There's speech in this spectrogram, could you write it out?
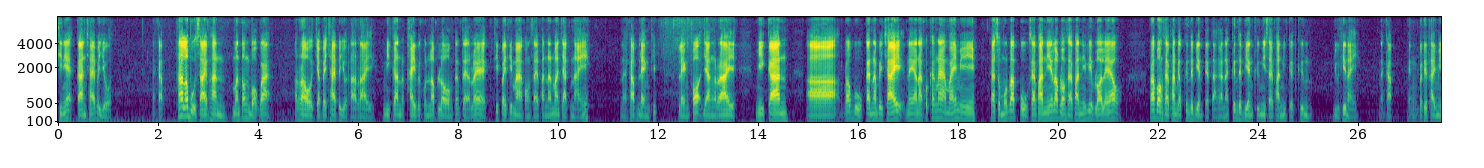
ทีนี้การใช้ประโยชน์นะครับ ถ้าระบุสายพันธุ์มันต้องบอกว่าเราจะไปใช้ประโยชน์อะไร มีการใครเป็นคนรับรองตั้งแต่แรกที่ไปที่มาของสายพันธุ์นั้นมาจากไหนนะครับ แหล่งที่แหล่งเพาะอย่างไร มีการอ่าระบุการนำไปใช้ในอนาคตข้างหน้าไหมมี ถ้าสมมุติว่าปลูกสายพันธุ์นี้รับรองสายพันธุ์นี้เรียบร้อยแล้ว รับรองสายพันธุ์กับขึ้นทะเบียนแตกต่างกันนะขึ้นทะเบียนคือมีสายพันธุ์นี้เกิดขึ้นอยู่ที่ไหนนะครับอย่างประเทศไทยมี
